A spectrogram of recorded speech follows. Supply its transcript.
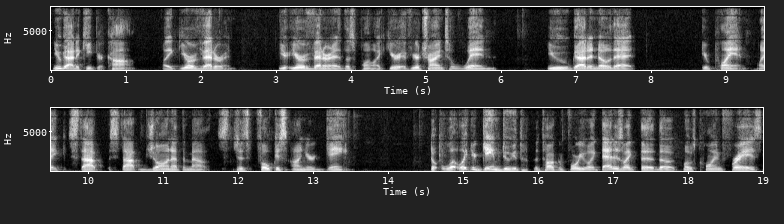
you got to keep your calm. Like you're a veteran. You- You're a veteran at this point. Like you're if you're trying to win, you got to know that you're playing. Like stop, stop jawing at the mouth. Just focus on your game. Don't, let, let your game do you the talking for you. Like that is like the the most coined phrase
